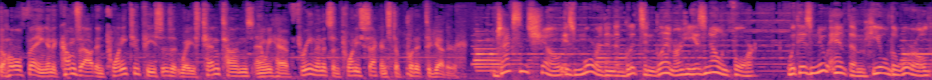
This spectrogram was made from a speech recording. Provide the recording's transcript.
the whole thing. And it comes out in 22 pieces. It weighs 10 tons, and we have 3 minutes and 20 seconds to put it together. Jackson's show is more than the glitz and glamour he is known for. With his new anthem, Heal the World,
